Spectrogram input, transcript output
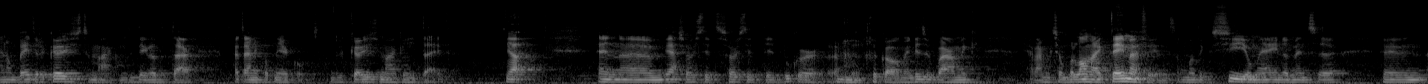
en om betere keuzes te maken. Want ik denk dat het daar uiteindelijk op neerkomt. Dus keuzes maken in je tijd. Ja, En ehm, ja, zo is dit, zo is dit, dit boek er eh, Mhm. gekomen. En dit is ook waarom ik, ja, waarom ik zo'n belangrijk thema vind. Omdat ik zie om me heen dat mensen hun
